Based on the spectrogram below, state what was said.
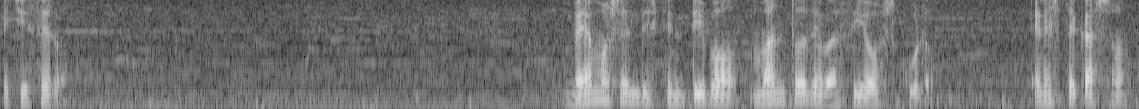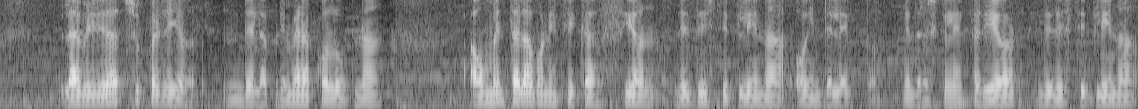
Hechicero. Veamos el distintivo Manto de Vacío Oscuro. En este caso, la habilidad superior de la primera columna aumenta la bonificación de disciplina o intelecto, mientras que la inferior de disciplina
